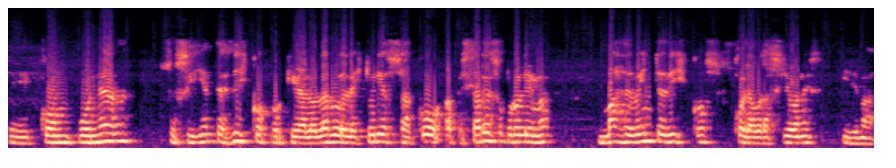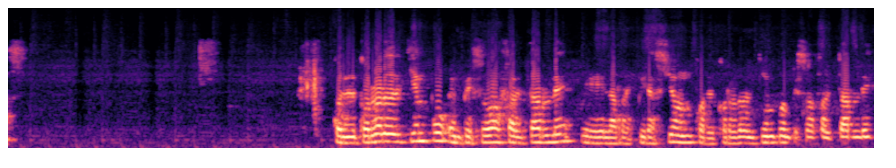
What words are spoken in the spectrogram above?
eh, componer sus siguientes discos porque a lo largo de la historia sacó, a pesar de su problema, más de 20 discos, colaboraciones y demás con el correr del tiempo empezó a faltarle eh, la respiración, con el correr del tiempo empezó a faltarle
